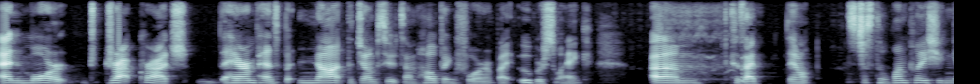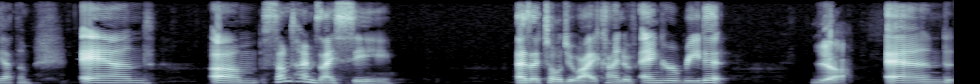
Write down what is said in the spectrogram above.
and more drop crotch harem pants, but not the jumpsuits I'm hoping for by Uber Swank. Um, because I they don't it's just the one place you can get them. And um sometimes I see as I told you, I kind of anger read it. Yeah. And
